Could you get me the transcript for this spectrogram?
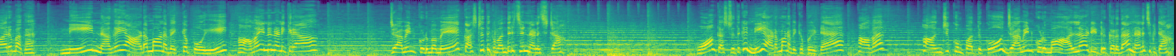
மருமக. நீ நகைய அடமான வைக்க போய் அவன் என்ன நினைக்கிறான் ஜமீன் குடும்பமே கஷ்டத்துக்கு வந்துருச்சுன்னு நினைச்சிட்டான் உன் கஷ்டத்துக்கு நீ அடமானம் வைக்க போயிட்ட. அவன் அஞ்சுக்கும் பத்துக்கும் ஜமீன் குடும்பம் அல்லாடிட்டு இருக்கிறதா நினைச்சுக்கிட்டான்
